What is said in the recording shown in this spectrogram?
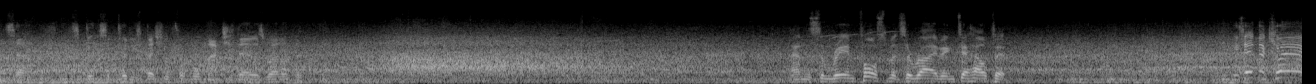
But, uh, there's been some pretty special football matches there as well? And some reinforcements arriving to help him. He's in the clear.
